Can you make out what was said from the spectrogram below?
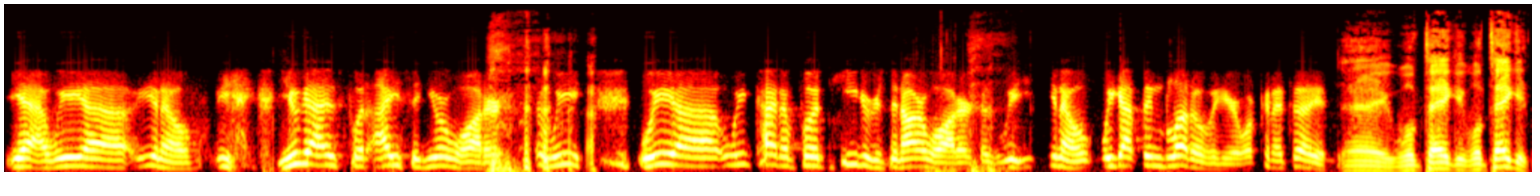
Yeah, we uh you know, you guys put ice in your water. we we uh we kind of put heaters in our water cuz we, you know, we got thin blood over here. What can I tell you? Hey, we'll take it. We'll take it.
